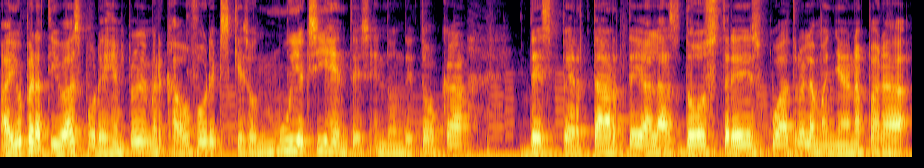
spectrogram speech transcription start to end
hay operativas, por ejemplo, en el mercado Forex que son muy exigentes, en donde toca despertarte a las 2, 3, 4 de la mañana para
